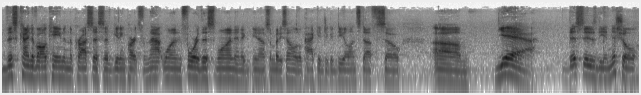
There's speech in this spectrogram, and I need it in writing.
This kind of all came in the process of getting parts from that one for this one, and a, you know somebody selling a little package, a good deal on stuff. So, um, yeah, this is the initial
